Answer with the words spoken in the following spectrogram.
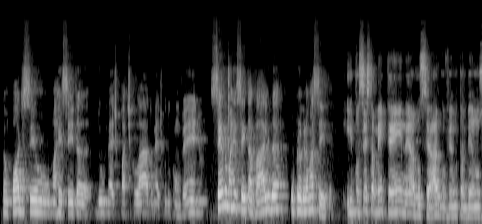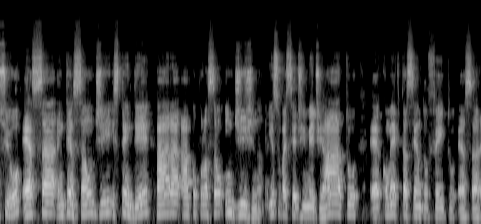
então pode ser uma receita do médico particular, do médico do convênio. Sendo uma receita válida, o programa aceita. E vocês também têm, né, o governo também anunciou, essa intenção de estender para a população indígena. Isso vai ser de imediato? É, como é que está sendo feito essa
